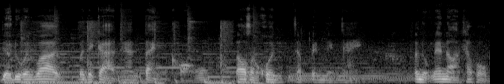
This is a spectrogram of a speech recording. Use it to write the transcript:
เดี๋ยวดูกันว่าบรรยากาศงานแต่งของเราสองคนจะเป็นยังไง สนุกแน่นอนครับผม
